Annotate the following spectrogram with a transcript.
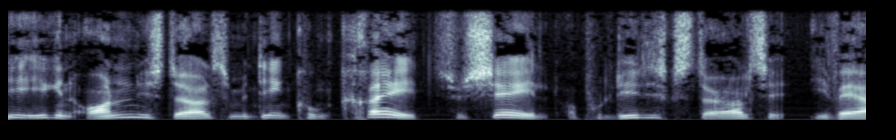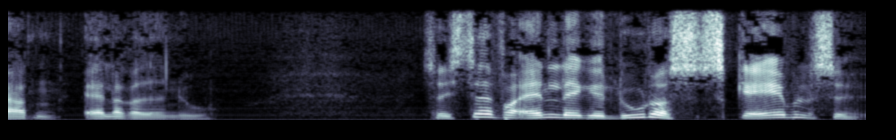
det er ikke en åndelig størrelse, men det er en konkret social og politisk størrelse i verden allerede nu. Så i stedet for at anlægge Luthers skabelse,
